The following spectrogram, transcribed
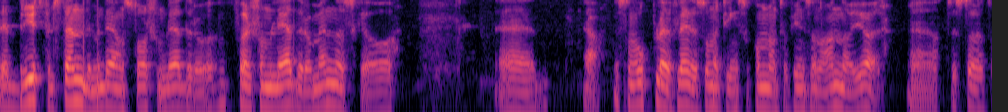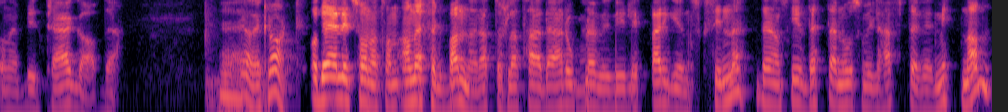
Det bryter fullstendig med det han står som leder og for som leder og menneske. og eh, ja, Hvis han opplever flere sånne ting, så kommer han til å finne seg noe annet å gjøre. At det står at han er blitt prega av det. Ja, det er klart. Og det er litt sånn at han, han er forbanna, rett og slett her. Det her opplever vi litt bergensk sinne. Det han skriver, dette er noe som vil hefte ved mitt navn.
